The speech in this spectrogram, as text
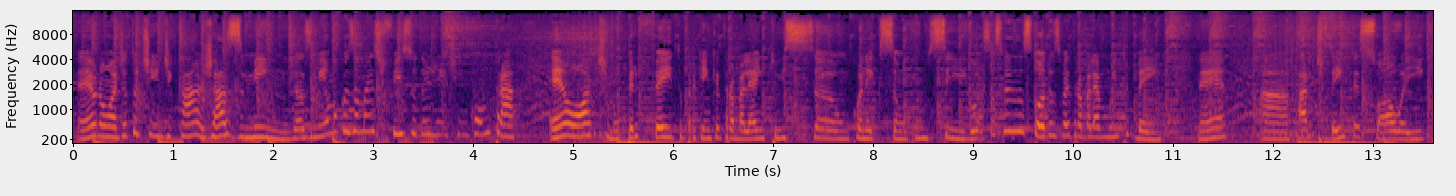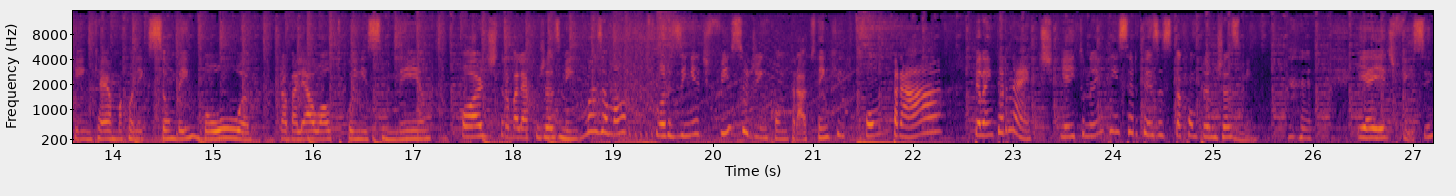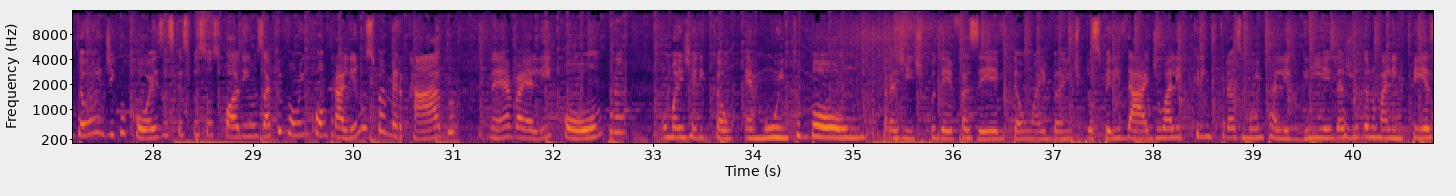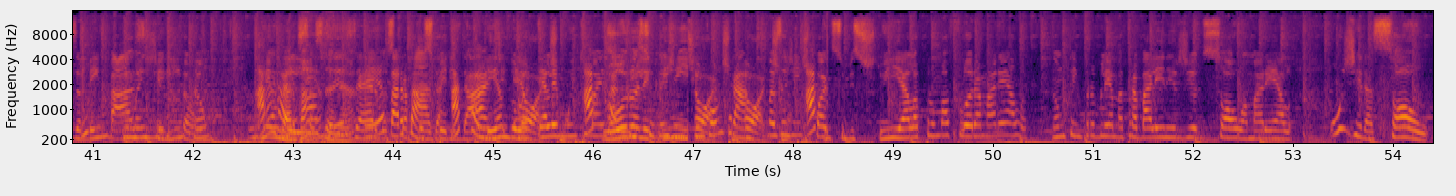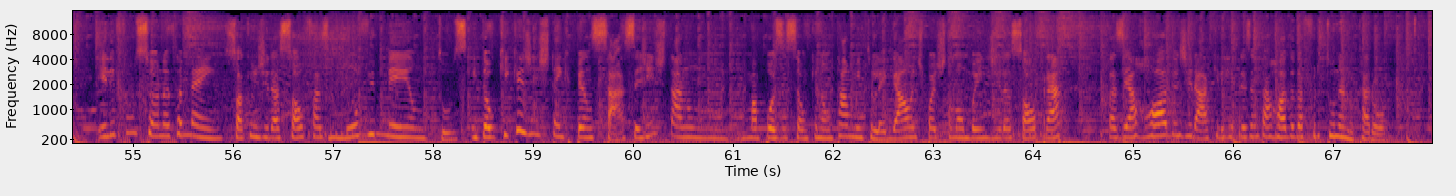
Né? não adianta eu te indicar jasmim. Jasmim é uma coisa mais difícil da gente encontrar. É ótimo, é perfeito para quem quer trabalhar intuição, conexão consigo. Essas coisas todas vai trabalhar muito bem, né? A parte bem pessoal aí, quem quer uma conexão bem boa, trabalhar o autoconhecimento, pode trabalhar com jasmim. Mas é uma florzinha difícil de encontrar. Tu tem que comprar pela internet. E aí tu nem tem certeza se tá comprando jasmim. e aí é difícil. Então eu indico coisas que as pessoas podem usar que vão encontrar ali no supermercado, né? Vai ali, compra. O manjericão é muito bom pra gente poder fazer, então, aí banho de prosperidade. O alecrim que traz muita alegria, ainda ajuda numa limpeza bem básica. manjericão? Então, Ah, a é raiz barbada, né? É barbada. prosperidade, A calêndula, ela, ela é muito A mais flor, o difícil da gente é encontrar. é ótimo. Mas a gente pode substituir ela por uma flor amarela. Não tem problema, trabalha a energia do sol amarelo. O girassol, ele funciona também, só que o girassol faz movimentos. Então, o que, que a gente tem que pensar? Se a gente está numa posição que não está muito legal, a gente pode tomar um banho de girassol para fazer a roda girar, que ele representa a roda da fortuna no tarô.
